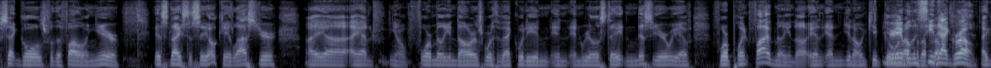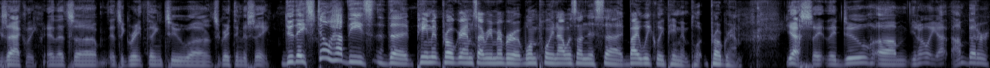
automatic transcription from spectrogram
set goals for the following year. It's nice to see okay last year I uh, I had you know four million dollars worth of equity in, in, in real estate and this year we have four point five million dollars and, and you know and keep you're going able up to see that grow. Exactly, and that's uh, it's a great thing to uh, it's a great thing to see. Do they still have these the payment programs? I remember at one point I was on this uh, biweekly payment pl- program. Yes, they, they do. Um, you know, I'm better,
